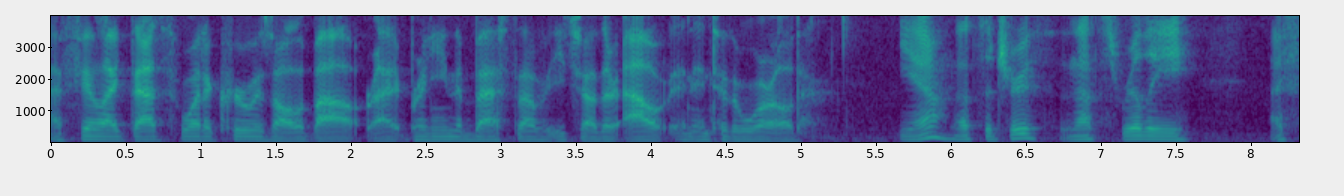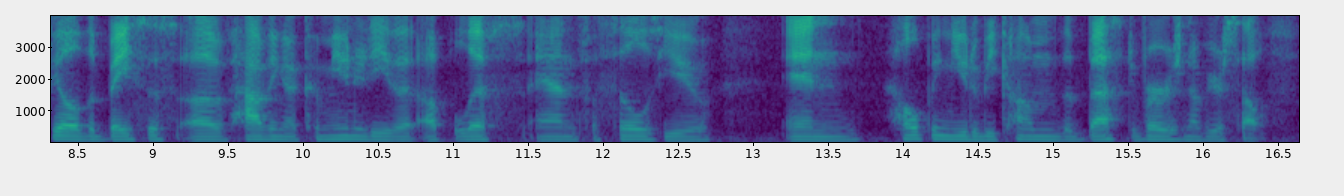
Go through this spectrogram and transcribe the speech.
I feel like that's what a crew is all about, right? Bringing the best of each other out and into the world. Yeah, that's the truth. And that's really, I feel, the basis of having a community that uplifts and fulfills you in helping you to become the best version of yourself.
